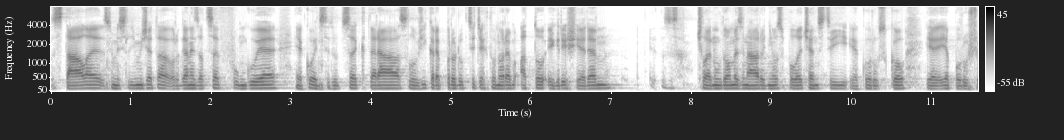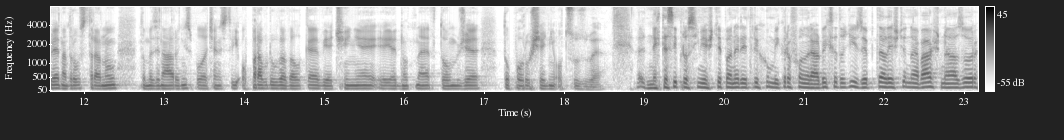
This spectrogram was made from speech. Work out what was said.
stále si myslím, že ta organizace funguje jako instituce, která slouží k reprodukci těchto norm a to i když jeden z členů toho mezinárodního společenství, jako Rusko, je, je porušuje. Na druhou stranu to mezinárodní společenství opravdu ve velké většině je jednotné v tom, že to porušení odsuzuje. Nechte si prosím ještě, pane Dietrichu, mikrofon. Rád bych se totiž zeptal ještě na váš názor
